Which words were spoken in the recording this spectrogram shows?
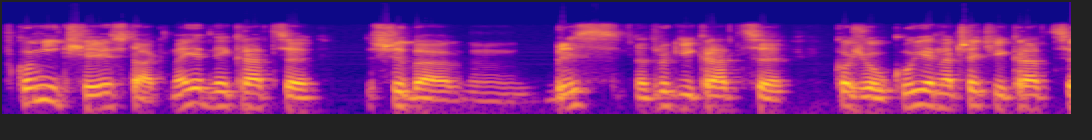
w komiksie jest tak, na jednej kratce szyba mm, brys, na drugiej kratce koziołkuje, na trzeciej kratce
